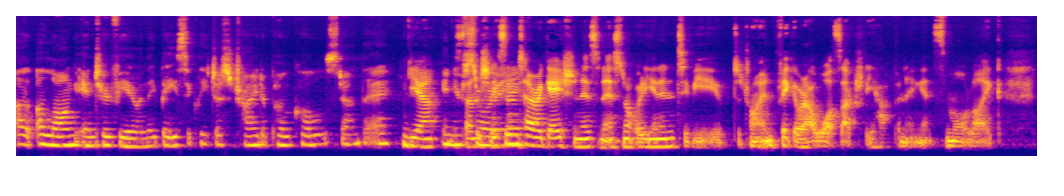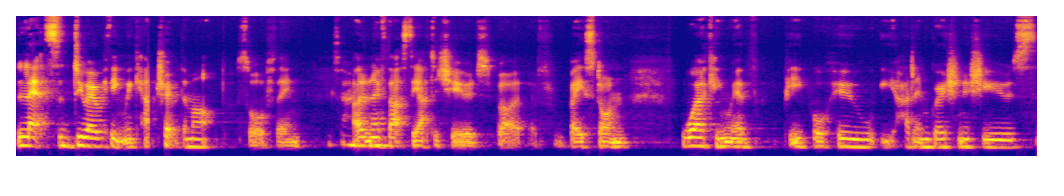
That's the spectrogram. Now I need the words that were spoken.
a, a long interview and they basically just try to poke holes don't they Yeah, in your essentially. It's an interrogation, isn't it? It's not really an interview to try and figure out what's actually happening. It's more like, let's do everything we can, trip them up, sort of thing. exactly I don't know if that's the attitude, but based on working with people who had immigration issues,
